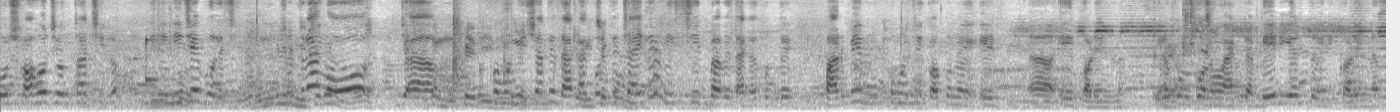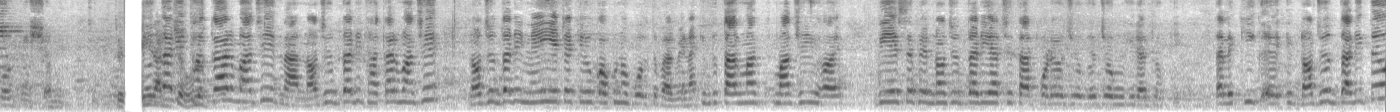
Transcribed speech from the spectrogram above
ও সহযোদ্ধা ছিল, তিনি নিজে বলেছেন। সুতরাং ও মুখ্যমন্ত্রীর সাথে দেখা করতে চাইলে নিশ্চিতভাবে দেখা করতে পারবে। মুখ্যমন্ত্রী কখনো এর এ করেন না। এরকম কোনো একটা বেরিয়ার তৈরি করেন না কর্মীর সঙ্গে নজরদারি থাকার মাঝে, না, নজরদারি থাকার মাঝে, নজরদারি নেই এটা কেউ কখনো বলতে পারবে না। কিন্তু তার মাঝেই হয়। বিএসএফ এর নজরদারি আছে, তারপরেও জঙ্গিরা ঢোকে। তাহলে কি নজরদারিতেও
